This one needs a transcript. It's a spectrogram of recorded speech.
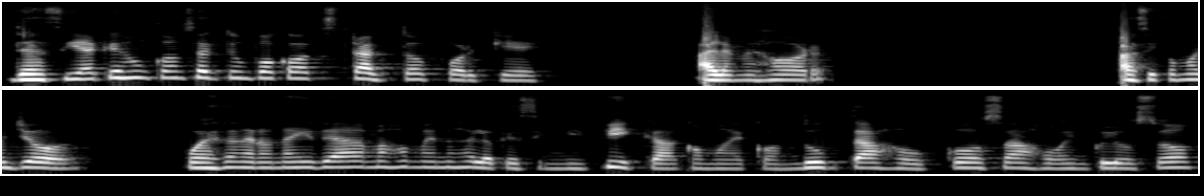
Decía que es un concepto un poco abstracto porque a lo mejor así como yo, puedes tener una idea más o menos de lo que significa, como de conductas o cosas o incluso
